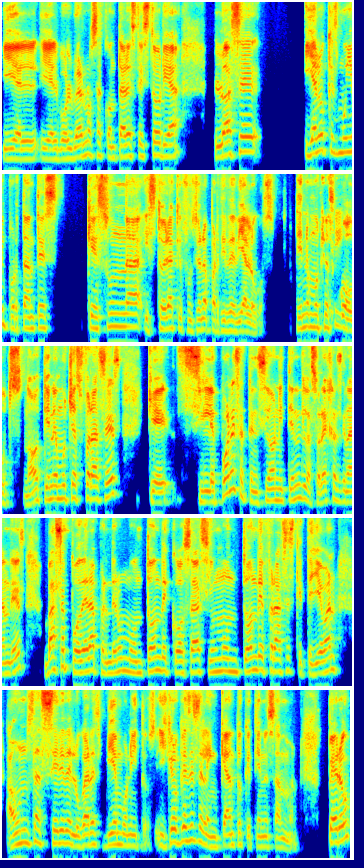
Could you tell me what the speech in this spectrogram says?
y el, y el volvernos a contar esta historia lo hace y algo que es muy importante es que es una historia que funciona a partir de diálogos. Tiene muchos quotes, ¿no? Tiene muchas frases que si le pones atención y tienes las orejas grandes, vas a poder aprender un montón de cosas y un montón de frases que te llevan a una serie de lugares bien bonitos. Y creo que ese es el encanto que tiene Sandman. Pero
